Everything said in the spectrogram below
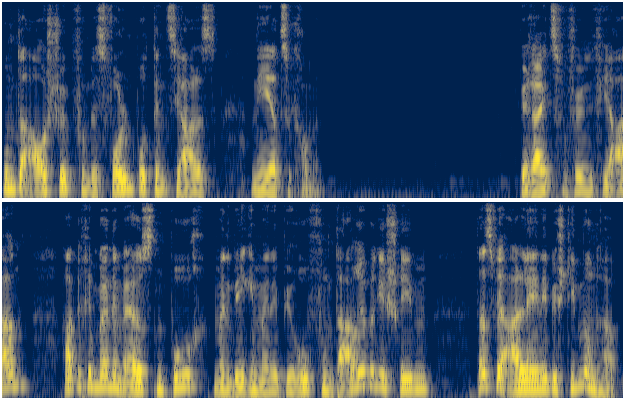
um der Ausschöpfung des vollen Potenzials näher zu kommen. Bereits vor fünf Jahren habe ich in meinem ersten Buch Mein Weg in meine Berufung darüber geschrieben, dass wir alle eine Bestimmung haben.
